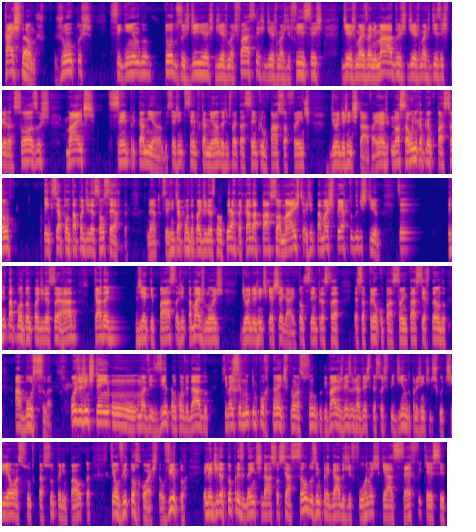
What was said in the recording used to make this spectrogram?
cá estamos, juntos, seguindo todos os dias, dias mais fáceis, dias mais difíceis, dias mais animados, dias mais desesperançosos, mas sempre caminhando. E se a gente sempre caminhando, a gente vai estar sempre um passo à frente de onde a gente estava. Aí a nossa única preocupação tem que se apontar para a direção certa. Né? Porque se a gente aponta para a direção certa, cada passo a mais, a gente está mais perto do destino. Se a gente está apontando para a direção errada, cada dia que passa, a gente está mais longe de onde a gente quer chegar. Então, sempre essa, essa preocupação em estar tá acertando a bússola. Hoje a gente tem um, uma visita, um convidado que vai ser muito importante para um assunto que várias vezes eu já vi as pessoas pedindo para a gente discutir, é um assunto que está super em pauta, que é o Vitor Costa. O Vitor, ele é diretor-presidente da Associação dos Empregados de Furnas, que é a ASEF, que é, esse,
